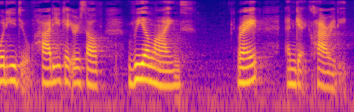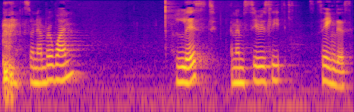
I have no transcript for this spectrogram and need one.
what do you do? How do you get yourself realigned, right? And get clarity. so number 1, list, and I'm seriously saying this,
